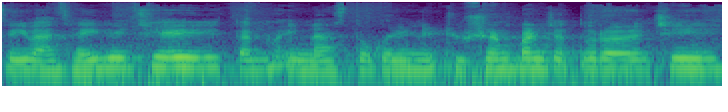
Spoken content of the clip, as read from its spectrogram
સેવા થઈ ગઈ છે. તન્મય નાસ્તો કરીને ટ્યુશન પણ જતો રહ્યો છે.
